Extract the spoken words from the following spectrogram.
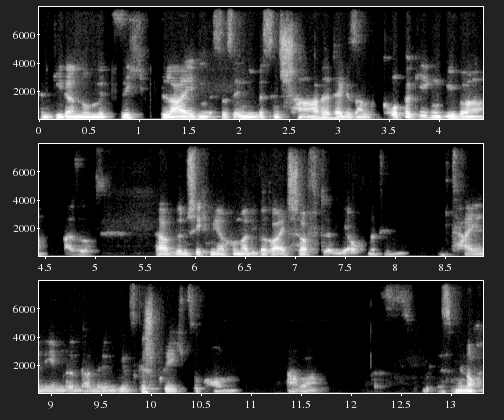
wenn die dann nur mit sich bleiben, ist es irgendwie ein bisschen schade der gesamten Gruppe gegenüber. Also da wünsche ich mir auch immer die Bereitschaft, irgendwie auch mit den Teilnehmenden dann irgendwie ins Gespräch zu kommen. Aber ist mir noch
